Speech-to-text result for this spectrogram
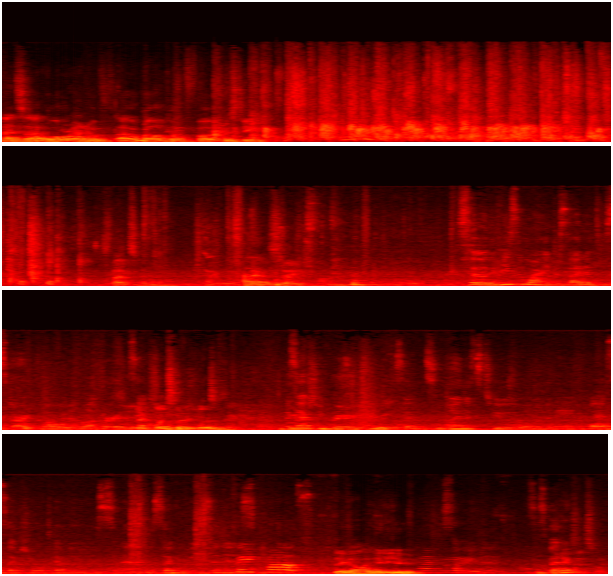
let's uh, a warm round of uh, welcome for Christine. So the reason why I decided to start Confident Lover is Bit closer, bit actually, closer. is actually for two reasons. One is to eliminate all sexual taboos, and the second reason is... Speak up. They can't hear you. Sorry. Is this better?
